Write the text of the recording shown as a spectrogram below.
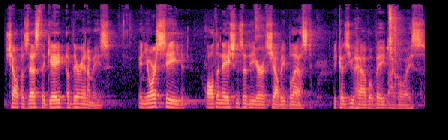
shall possess the gate of their enemies. In your seed, all the nations of the earth shall be blessed because you have obeyed my voice.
